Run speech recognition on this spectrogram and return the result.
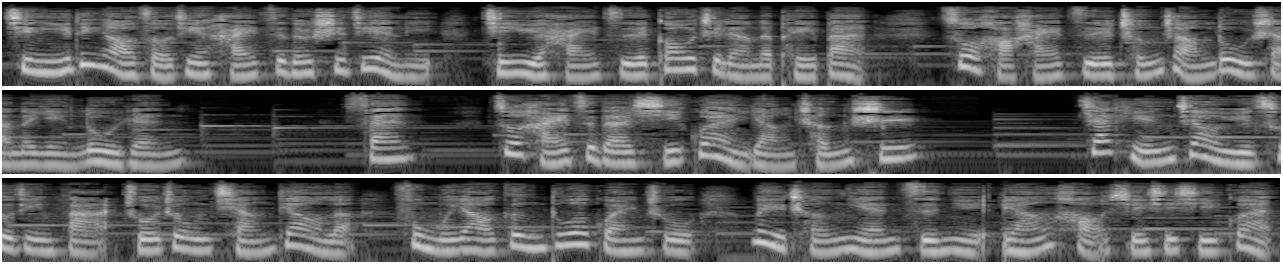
请一定要走进孩子的世界里，给予孩子高质量的陪伴，做好孩子成长路上的引路人。三，做孩子的习惯养成师。家庭教育促进法着重强调了父母要更多关注未成年子女良好学习习惯、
